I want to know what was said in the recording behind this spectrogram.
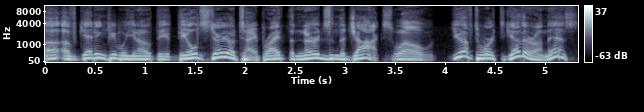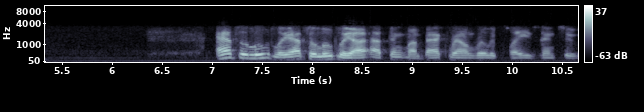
uh, of getting people, you know, the, the old stereotype, right? The nerds and the jocks. Well, you have to work together on this. Absolutely, absolutely. I, I think my background really plays into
